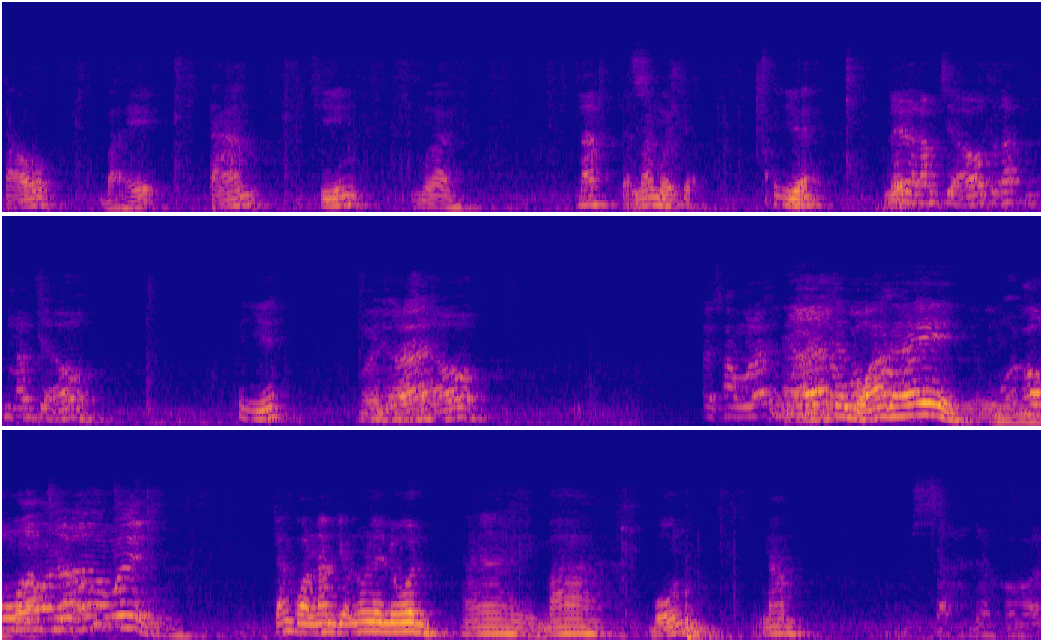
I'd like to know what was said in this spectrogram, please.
6 7 8 9 10 Đất. chẵn bán 10 triệu. Cái gì đấy Đây là 5 triệu, tôi đắt 5 triệu. cái gì đấy 10 triệu 10 đấy xong rồi đấy. Ờ, tôi bỏ đây. Mỗi không bỏ triệu. ông ơi chẵn còn 5 triệu nó lên luôn. 2 3 4 5 Xả được rồi.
